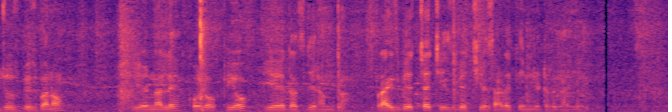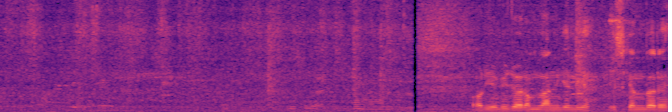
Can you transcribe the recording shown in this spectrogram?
जूस बीस बनाओ। ये नले खोलो, पियो, ये है दस दिरम का। प्राइस भी अच्छा है, चीज़ भी अच्छी है, साढ़े तीन लीटर का ये। और ये भी जो है रमज़ान के लिए, इसके अंदर है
